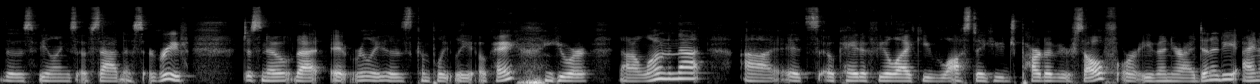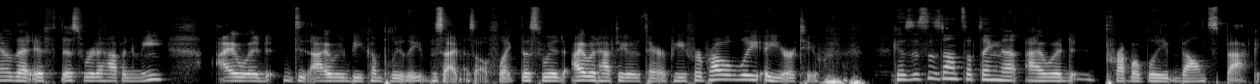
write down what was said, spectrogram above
those feelings of sadness or grief, just know that it really is completely okay. You are not alone in that. Uh, it's okay to feel like you've lost a huge part of yourself or even your identity. I know that if this were to happen to me, I would I would be completely beside myself. Like this would I would have to go to therapy for probably a year or two. because this is not something that I would probably bounce back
